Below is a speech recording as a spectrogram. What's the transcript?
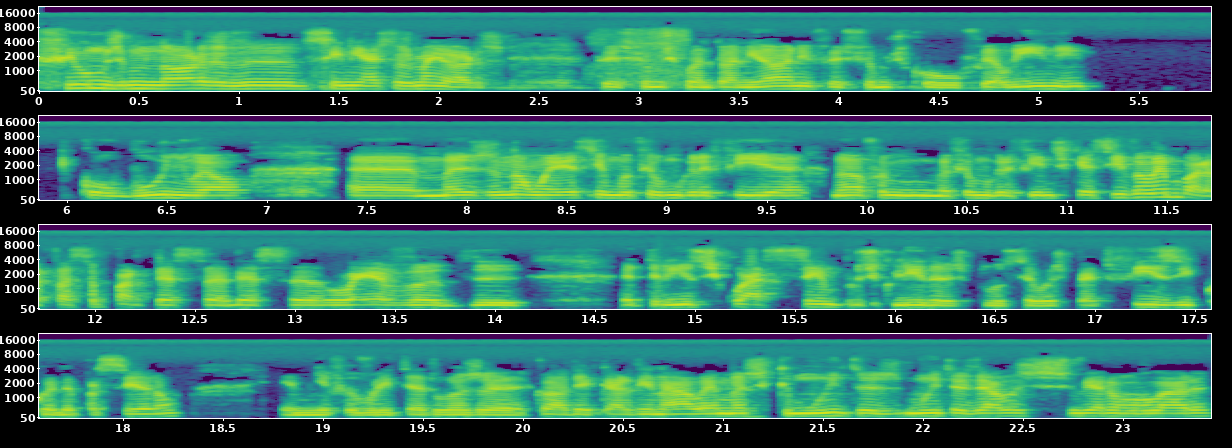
filmes menores de, de cineastas maiores. Fez filmes com Antonioni, fez filmes com o Fellini, com o Buñuel, uh, mas não é assim uma filmografia, não é uma filmografia inesquecível, embora faça parte dessa, dessa leva de atrizes quase sempre escolhidas pelo seu aspecto físico quando apareceram a minha favorita é de longe a Cláudia Cardinale, mas que muitas, muitas delas vieram revelar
